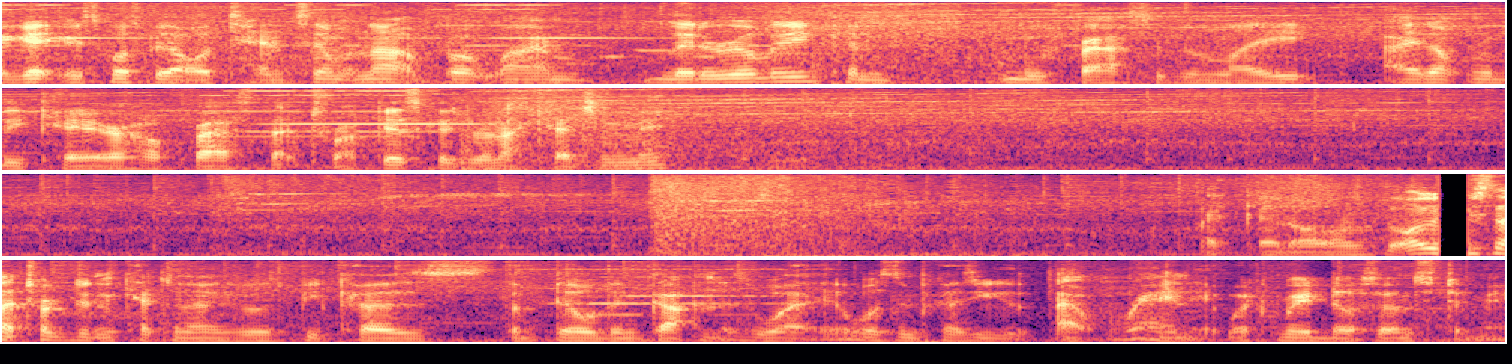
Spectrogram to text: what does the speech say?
I get you're supposed to be all tense and whatnot, but when I'm literally can move faster than light, I don't really care how fast that truck is because you're not catching me. Like at all. The only reason that truck didn't catch me was because the building got in his way. It wasn't because you outran it, which made no sense to me.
